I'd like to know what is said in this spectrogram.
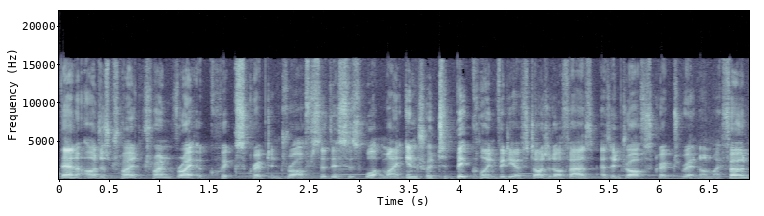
then I'll just try, try and write a quick script in draft. So this is what my intro to Bitcoin video started off as, as a draft script written on my phone,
